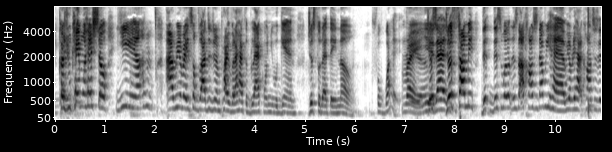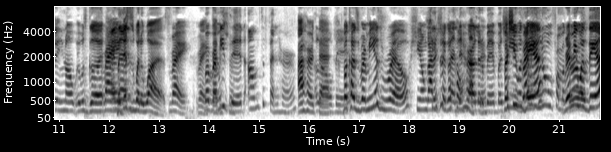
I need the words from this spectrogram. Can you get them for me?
fake. Cause you came on his show. Yeah. I we already talked. about I did it in private. I had to black on you again just so that they know. For what? Right. Yeah. Yeah. just, that, just tell me th- this is what this is our content that we had. We already had a content that you know it was good, Right. But this is what it was. right. Right. But Remy did um defend her. I heard a that little bit. because Remy is real. She don't got to she sugarcoat defended her nothing. a little bit, but, but she, she was Remy there. Knew from a Remy girl- was there.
